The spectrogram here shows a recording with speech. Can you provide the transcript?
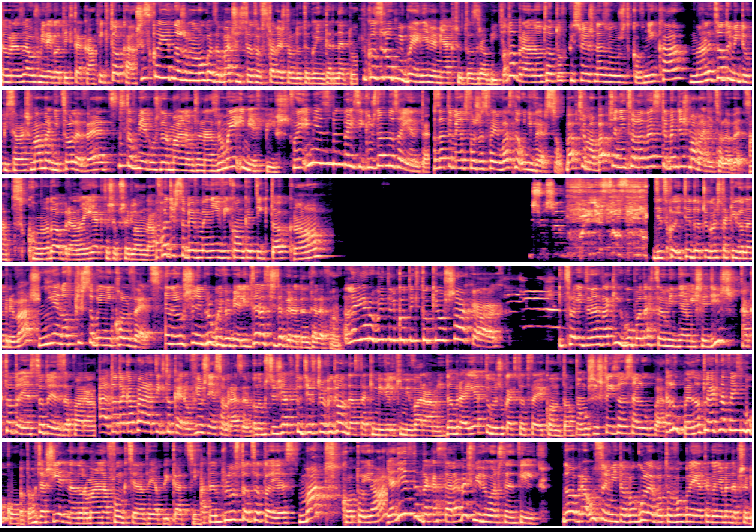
Dobra, załóż mi tego TikToka. TikToka. Wszystko jedno, żebym mogła zobaczyć to, co wstawiasz tam do tego internetu. Tylko zrób mi, bo ja nie wiem, jak tu to zrobić. No dobra, no to tu wpisujesz nazwę użytkownika. No ale co ty mi tu wpisałaś? Mama Nicole Wec? Zostaw mi jakąś normalną tę nazwę, moje imię wpisz. Twoje imię jest zbyt basic, już dawno zajęte. Poza tym ja tworzę swoje własne uniwersum. Babcia ma babcia Nicolewec, ty będziesz mama Nicolewec. Matko, no dobra, no i jak to się przegląda? Wchodzisz sobie w menu w ikonkę TikTok. No. Dziecko, i ty do czegoś takiego nagrywasz? Nie no, wpisz sobie Nicole Wec. Nie no, już się nie próbuj wybielić, zaraz ci zabiorę ten telefon. Ale ja robię tylko TikToki o szachach. I co, i ty na takich głupotach całymi dniami siedzisz? A kto to jest? Co to jest za para? A, to taka para TikTokerów, już nie są razem. No przecież jak tu dziewczę wygląda z takimi wielkimi warami? Dobra, i jak tu wyszukać to twoje konto? No musisz kliknąć na lupę. Na lupę, no to jak na Facebooku. No to chociaż jedna normalna funkcja na tej aplikacji. A ten plus to co to jest? Matko, to ja? Ja nie jestem taka stara, weź mi wyłącz ten filtr. Dobra, usuń mi to w ogóle, bo to w ogóle ja tego nie będę przeglądać.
